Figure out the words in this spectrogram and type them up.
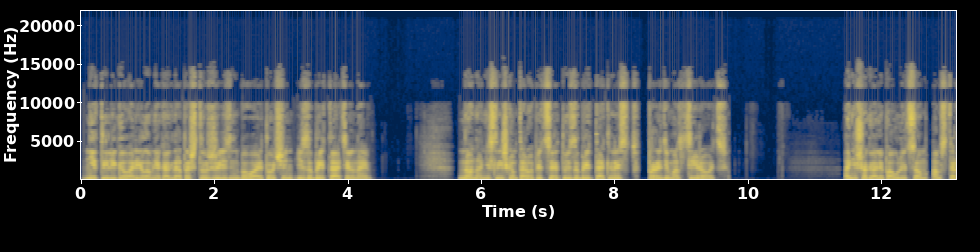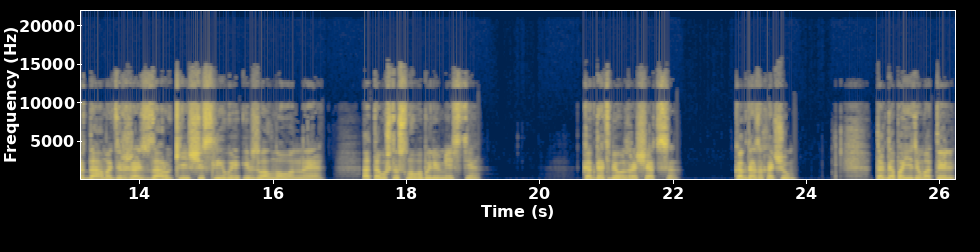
Не ты ли говорила мне когда-то, что жизнь бывает очень изобретательной? Но она не слишком торопится эту изобретательность продемонстрировать. Они шагали по улицам Амстердама, держась за руки, счастливые и взволнованные от того, что снова были вместе. «Когда тебе возвращаться?» Когда захочу. Тогда поедем в отель,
